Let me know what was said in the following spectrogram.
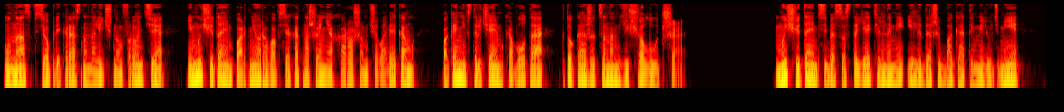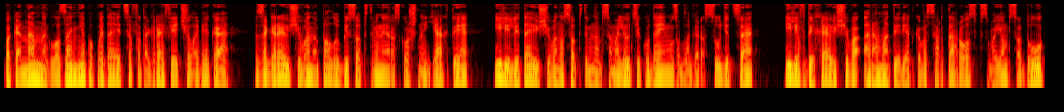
У нас все прекрасно на личном фронте, и мы считаем партнера во всех отношениях хорошим человеком, пока не встречаем кого-то, кто кажется нам еще лучше. Мы считаем себя состоятельными или даже богатыми людьми, пока нам на глаза не попадается фотография человека, загорающего на палубе собственной роскошной яхты или летающего на собственном самолете, куда ему заблагорассудится, или вдыхающего ароматы редкого сорта роз в своем саду,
